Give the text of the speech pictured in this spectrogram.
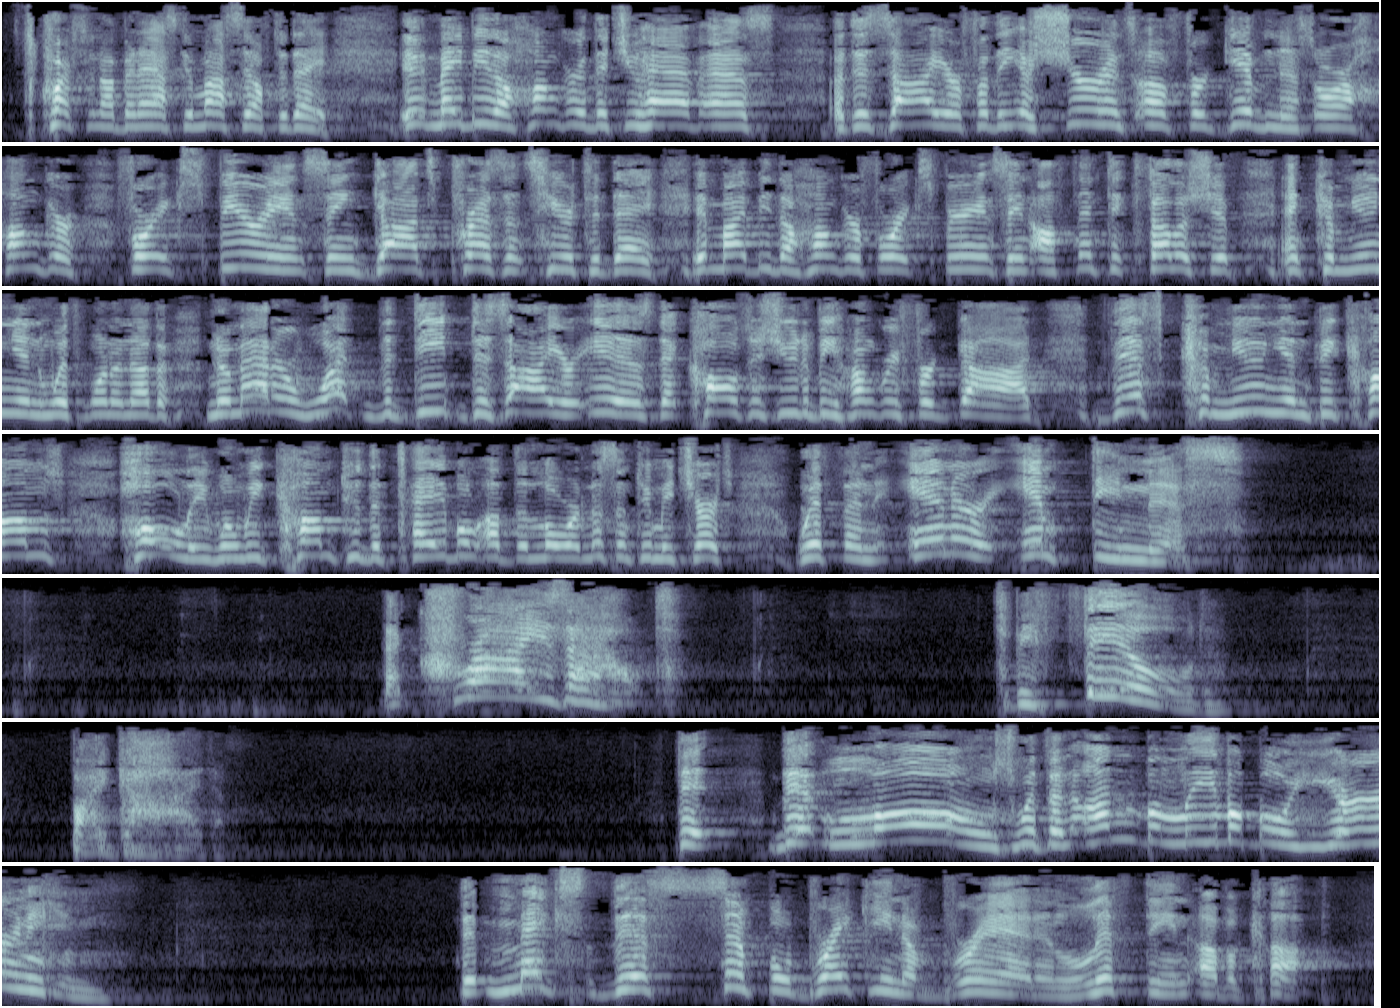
It's a question I've been asking myself today. It may be the hunger that you have as a desire for the assurance of forgiveness or a hunger for experiencing God's presence here today. It might be the hunger for experiencing authentic fellowship and communion with one another. No matter what the deep desire is that causes you to be hungry for God, this communion becomes holy when we come to the table of the Lord. Listen to me, church, with an inner emptiness that cries out to be filled by God. That, that longs with an unbelievable yearning that makes this simple breaking of bread and lifting of a cup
